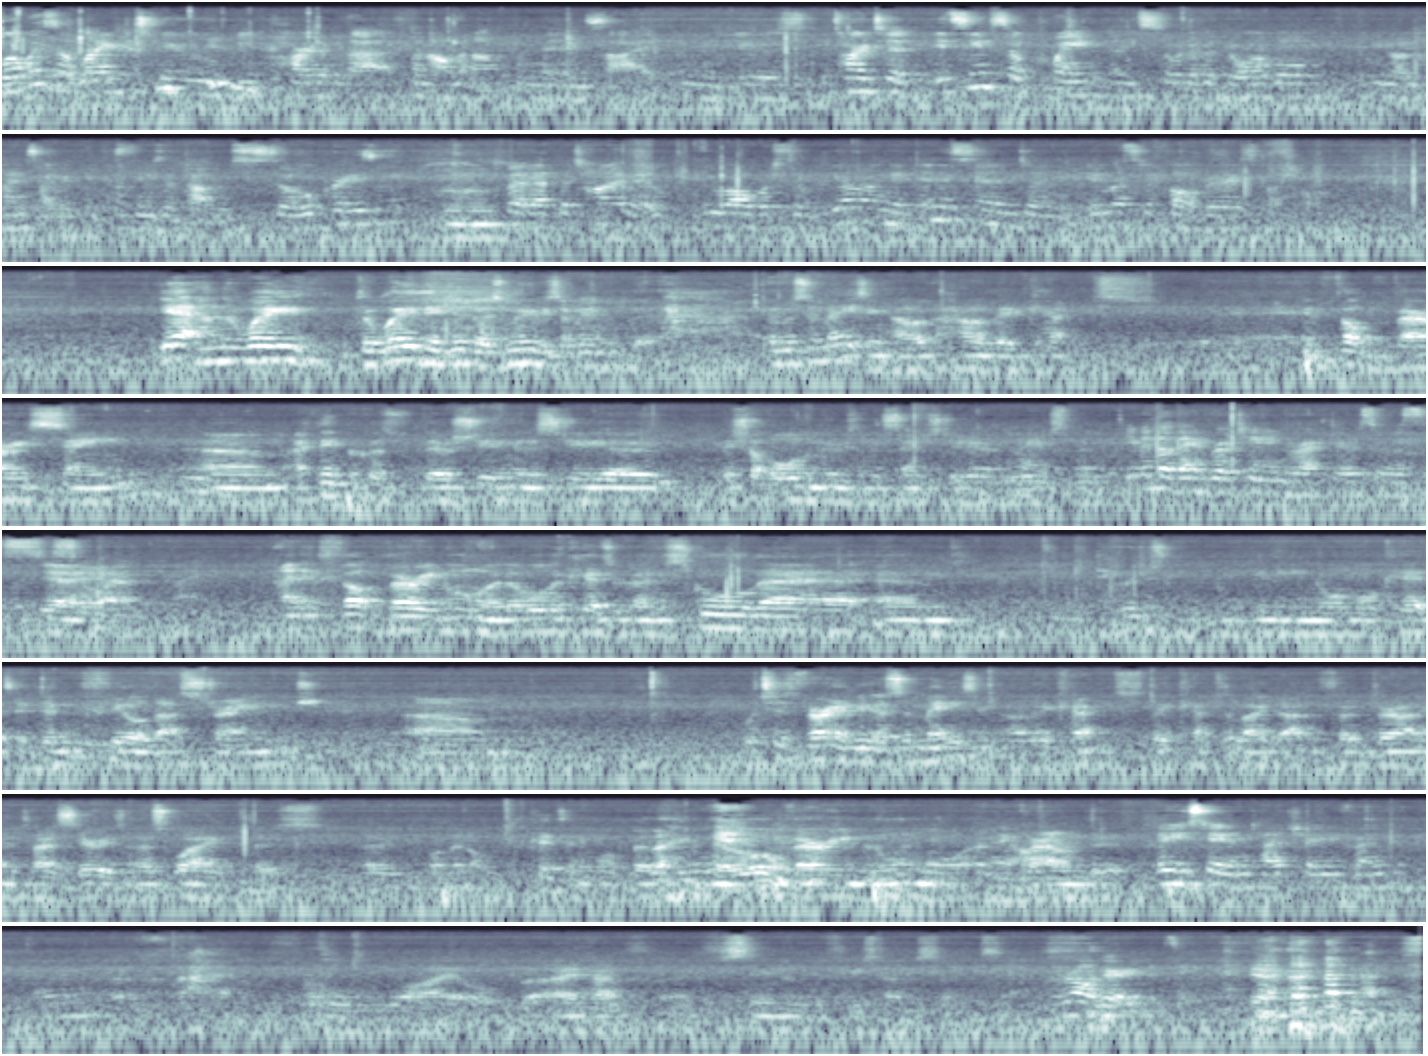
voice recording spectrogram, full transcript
What was it like to be part of that phenomenon from the inside? I mean, it was. It's hard to. It seems so quaint and sort of adorable. You know, in hindsight, we think things have gotten so crazy. Mhm. But at the time, it, you all were so young and innocent, and it must have felt very special. Yeah, and the way the way they did those movies, I mean, it was amazing how, how they kept. It felt very sane. Mhm. Um, I think because they were shooting in the studio, they shot all the movies in the same studio in. Even though they had rotating directors, it was Yeah, yeah. It felt very normal. that All the kids were going to school there, and they were just really normal kids. It didn't feel that strange, um, which is very. It's amazing how they kept they kept it like that for, throughout the entire series, and that's why there's uh, well, they're not kids anymore, but like they're all very normal They and are. grounded. Have you stayed in touch? Are you friends? Uh, for a while, but I have I've seen them a few times since. We're all very busy. Yeah.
